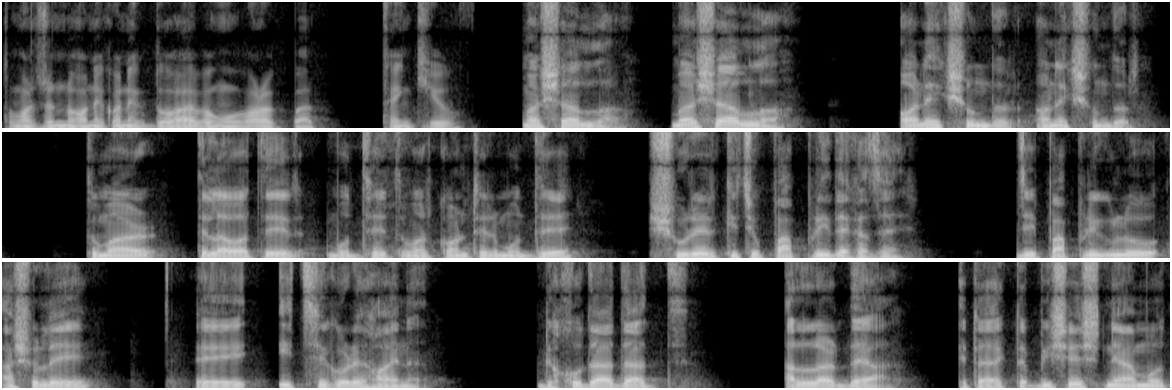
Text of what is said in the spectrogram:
তোমার জন্য অনেক অনেক দোয়া এবং মোবারকবাদ। থ্যাংক ইউ মাশাআল্লাহ মাশাআল্লাহ। অনেক সুন্দর অনেক সুন্দর। তোমার তেলাওয়াতের মধ্যে, তোমার কণ্ঠের মধ্যে সুরের কিছু পাপড়ি দেখা যায়। যে পাপড়িগুলো আসলে ইচ্ছে করে হয় না। খোদা দাদ, আল্লাহর দেয়া। এটা একটা বিশেষ নিয়ামত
